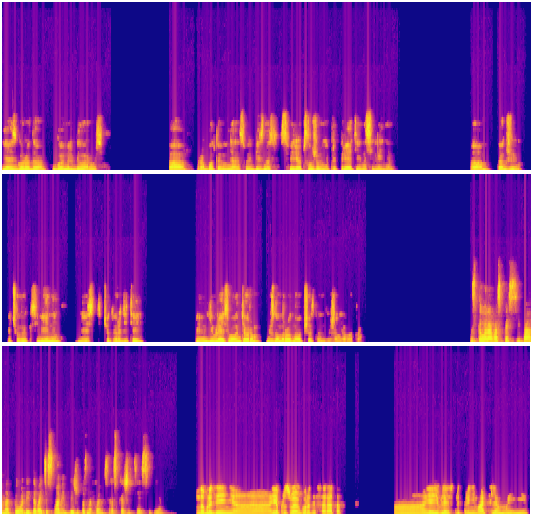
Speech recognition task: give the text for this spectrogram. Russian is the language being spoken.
Я из города Гомель, Беларусь. А, работаю, у меня свой бизнес в сфере обслуживания предприятий и населения. А, также я человек семейный, у меня есть четверо детей. И Являюсь волонтером Международного общественного движения «АЛЛАТРА». Здорово, спасибо, Анатолий. Давайте с вами ближе познакомимся. Расскажите о себе. Добрый день. а, Я проживаю в городе Саратов. А, Я являюсь предпринимателем, и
